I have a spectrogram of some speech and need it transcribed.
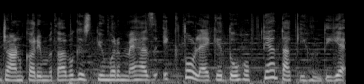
ਜਾਣਕਾਰੀ ਮੁਤਾਬਕ ਇਸ ਦੀ ਉਮਰ ਮਹਿਜ਼ 1 ਤੋਂ ਲੈ ਕੇ 2 ਹਫ਼ਤਿਆਂ ਤੱਕ ਹੀ ਹੁੰਦੀ ਹੈ।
